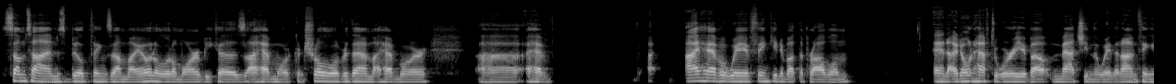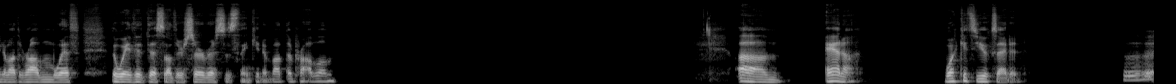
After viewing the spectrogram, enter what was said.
sometimes build things on my own a little more because I have more control over them. I have more uh, I have I have a way of thinking about the problem and I don't have to worry about matching the way that I'm thinking about the problem with the way that this other service is thinking about the problem. Um, Anna, what gets you excited? Ooh.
